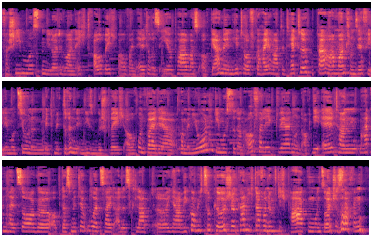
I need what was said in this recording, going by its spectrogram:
verschieben mussten. Die Leute waren echt traurig. Auch ein älteres Ehepaar, was auch gerne in Hittorf geheiratet hätte. Da waren schon sehr viele Emotionen mit, mit drin in diesem Gespräch auch. Und bei der Kommunion, die musste dann auch verlegt werden und auch die Eltern hatten halt Sorge, ob das mit der Uhrzeit alles klappt. Äh, ja, wie komme ich zur Kirche? Kann ich da vernünftig parken und solche Sachen?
